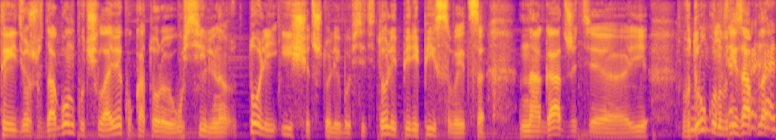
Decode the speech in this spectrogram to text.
ты идешь в догонку человеку, который усиленно то ли ищет что-либо в сети, то ли переписывается на гаджете, и вдруг Не он внезапно...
